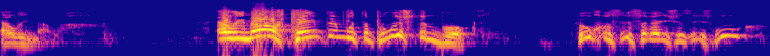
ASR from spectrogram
Elimelech. Elimelech came to him with the Pelishtim books. Hilchas Yisrael says, look,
